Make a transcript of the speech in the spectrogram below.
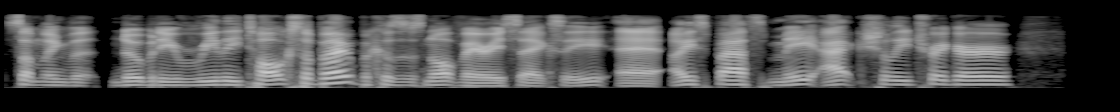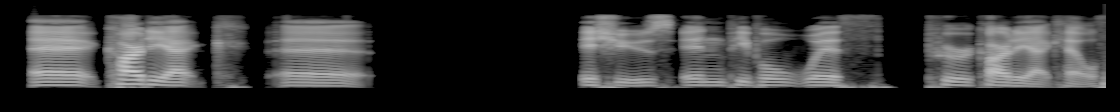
something that nobody really talks about because it's not very sexy. Uh, ice baths may actually trigger uh, cardiac uh, issues in people with poor cardiac health.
